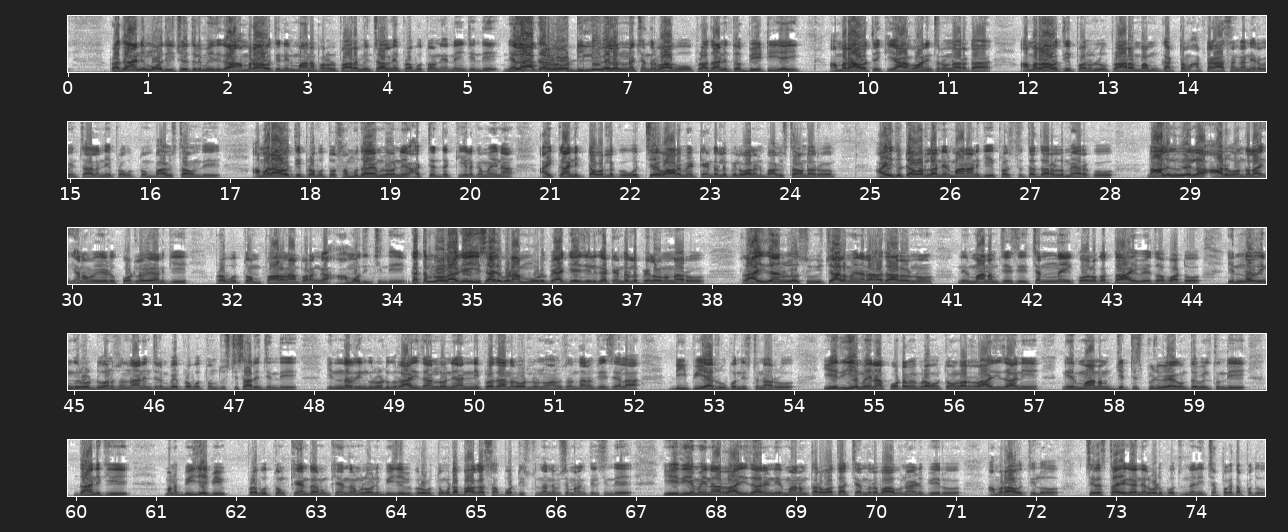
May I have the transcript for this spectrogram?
ప్రధాని మోదీ చేతుల మీదుగా అమరావతి నిర్మాణ పనులు ప్రారంభించాలని ప్రభుత్వం నిర్ణయించింది. నెలాఖరులో ఢిల్లీ వెళ్ళనున్న చంద్రబాబు ప్రధానితో భేటీ అయి అమరావతికి ఆహ్వానించనున్నారట. అమరావతి పనులు ప్రారంభం ఘట్టం అట్టహాసంగా నిర్వహించాలని ప్రభుత్వం భావిస్తూ ఉంది. అమరావతి ప్రభుత్వ సముదాయంలోనే అత్యంత కీలకమైన ఐకానిక్ టవర్లకు వచ్చే వారమే టెండర్లు పిలవాలని భావిస్తూ ఉన్నారు. ఐదు టవర్ల నిర్మాణానికి ప్రస్తుత ధరల మేరకు నాలుగు వేల ఆరు వందల ఎనభై ఏడు కోట్ల వ్యయానికి ప్రభుత్వం పాలనాపరంగా ఆమోదించింది. గతంలో లాగే ఈసారి కూడా మూడు ప్యాకేజీలుగా టెండర్లు పిలవనున్నారు. రాజధానిలో సువిశాలమైన రహదారులను నిర్మాణం చేసి చెన్నై కోలకొత్తా హైవేతో పాటు ఇన్నర్ రింగ్ రోడ్డు అనుసంధానించడంపై ప్రభుత్వం దృష్టి సారించింది. ఇన్నర్ రింగ్ రోడ్డుకు రాజధానిలోని అన్ని ప్రధాన రోడ్లను అనుసంధానం చేసేలా డిపిఆర్ రూపొందిస్తున్నారు. ఏది ఏమైనా కూటమి ప్రభుత్వంలో రాజధాని నిర్మాణం జెట్ స్పీడ్ వేగంతో వెళ్తుంది. దానికి మన బీజేపీ ప్రభుత్వం కేంద్రం కేంద్రంలోని బీజేపీ ప్రభుత్వం కూడా బాగా సపోర్ట్ ఇస్తుందన్న విషయం మనకు తెలిసిందే. ఏది ఏమైనా రాజధాని నిర్మాణం తర్వాత చంద్రబాబు నాయుడు పేరు అమరావతిలో చిరస్థాయిగా నిలబడిపోతుందని చెప్పక తప్పదు.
